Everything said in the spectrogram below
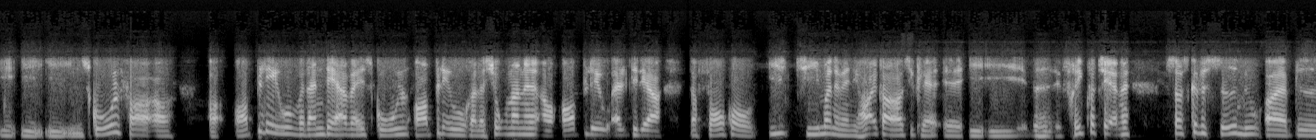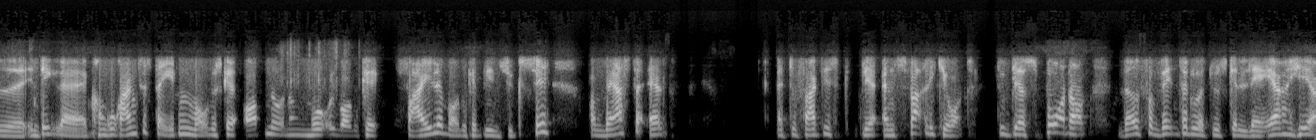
i, i, i en skole for at, at opleve, hvordan det er at være i skolen, opleve relationerne og opleve alt det der, der foregår i timerne, men i høj grad også i, øh, i, i hvad hedder det, frikvartererne, så skal du sidde nu og er blevet en del af konkurrencestaten, hvor du skal opnå nogle mål, hvor du kan fejle, hvor du kan blive en succes, og værst af alt, at du faktisk bliver ansvarliggjort. Du bliver spurgt om, hvad forventer du, at du skal lære her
